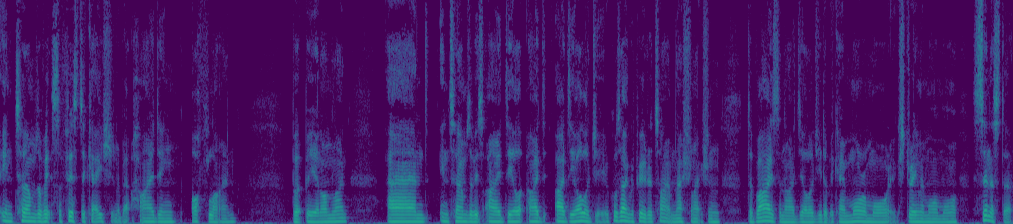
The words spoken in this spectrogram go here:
in terms of its sophistication about hiding offline but being online and in terms of its ideal ide, ideology. Of course over a period of time national action devised an ideology that became more and more extreme and more and more sinister.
